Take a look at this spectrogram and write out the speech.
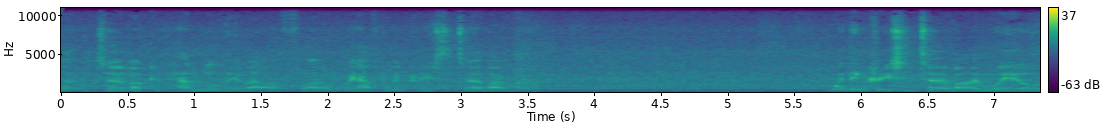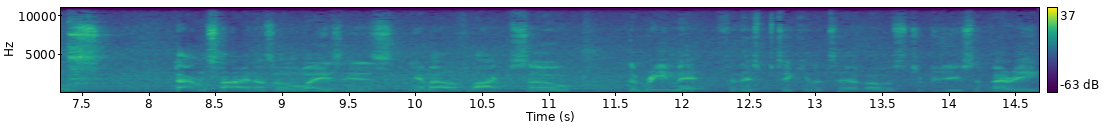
that the turbo can handle the amount of flow, we have to increase the turbine wheel. With increasing turbine wheels, downside as always is the amount of lag. So the remit for this particular turbo is to produce a very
